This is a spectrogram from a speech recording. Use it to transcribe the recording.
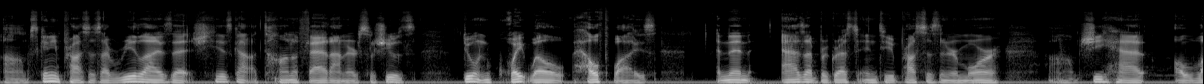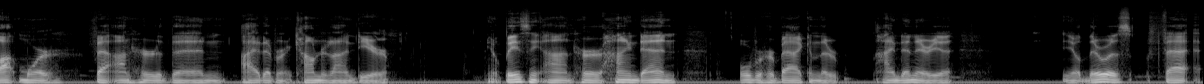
um, skinning process, I realized that she has got a ton of fat on her, so she was doing quite well health wise. And then as I progressed into processing her more, um, she had a lot more fat on her than I had ever encountered on a deer. You know, basically on her hind end, over her back and the hind end area, you know, there was fat,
